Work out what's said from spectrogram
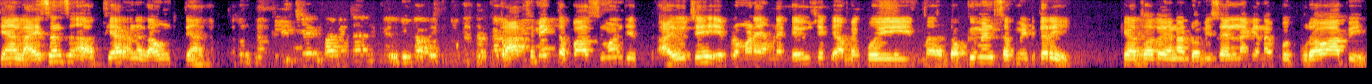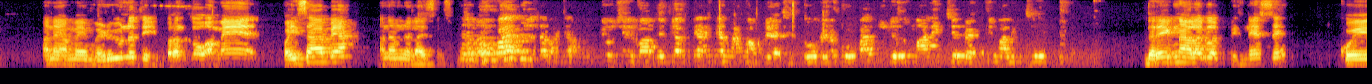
ત્યાં લાયસન્સ હથિયાર અને રાઉન્ડ ત્યાં જ. પ્રાથમિક તપાસમાં જે આવ્યું છે એ પ્રમાણે એમણે કહ્યું છે કે અમે કોઈ ડોક્યુમેન્ટ સબમિટ કરી કે અથવા તો એના ડોમિસાઇલના કે એના કોઈ પુરાવા આપી અને અમે મેળવ્યું નથી. પરંતુ અમે પૈસા આપ્યા અને અમને લાયસન્સ દરેકના અલગ અલગ બિઝનેસ છે. કોઈ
